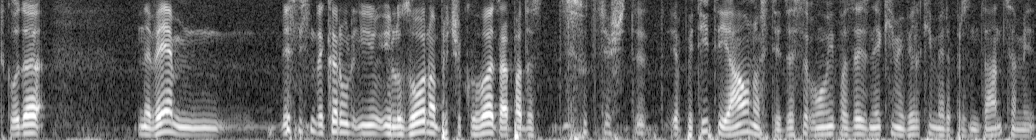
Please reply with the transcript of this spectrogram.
tako da ne vem, jaz mislim, da je kar iluzorno pričakovati, ali pa da so ti apetiti javnosti, da se bomo mi pa zdaj z nekimi velikimi reprezentancami,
